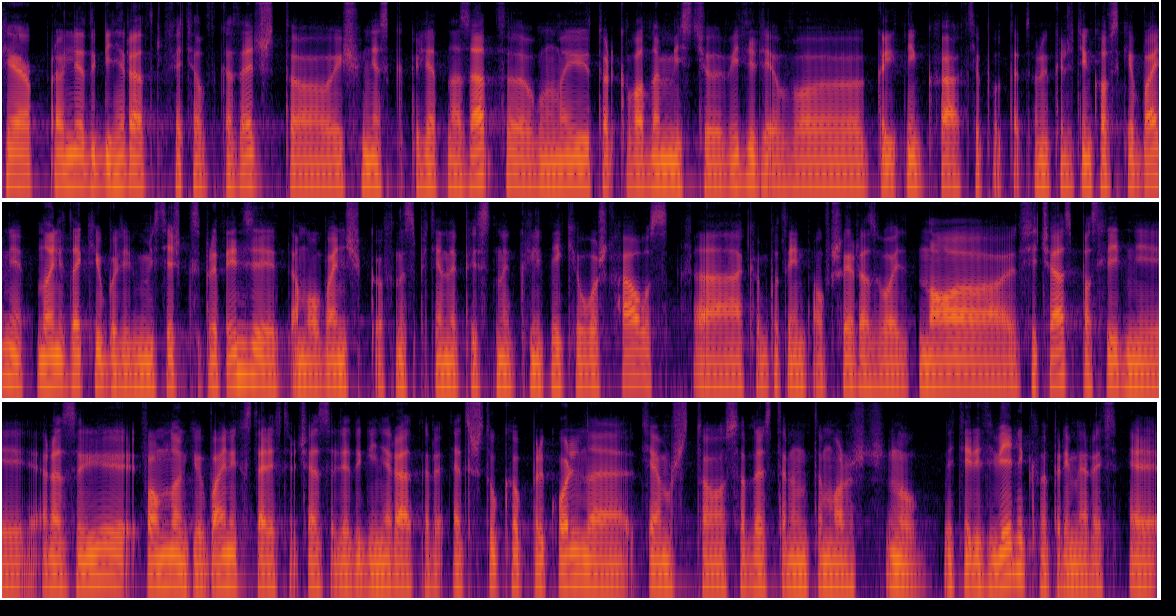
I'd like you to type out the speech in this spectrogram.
Я про ледогенератор хотел сказать, что еще несколько лет назад э, мы только в одном месте увидели в Калитниках, типа, которые Калитниковские бани, но они такие были местечко с претензией, там у банщиков на спине написано House, а, как будто они там в шее разводят. Но сейчас, последние разы, во многих банях стали встречаться ледогенераторы. Эта штука прикольная тем, что, с одной стороны, ты можешь, ну, натереть велик, например, э,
